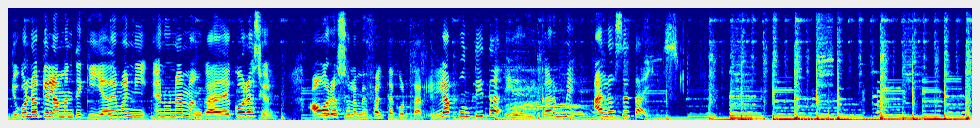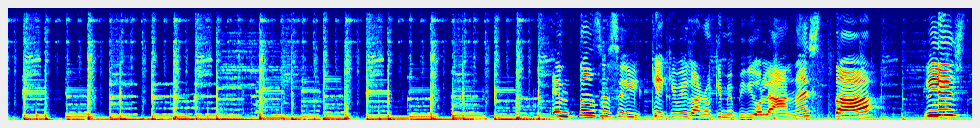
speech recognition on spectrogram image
yo coloqué la mantequilla de maní en una manga de decoración. Ahora solo me falta cortarle la puntita y dedicarme a los detalles. Entonces el queque vegano que me pidió la Ana está listo.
